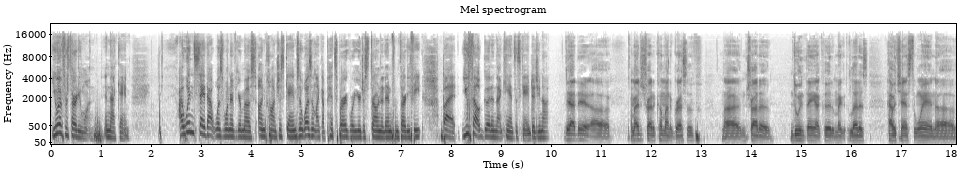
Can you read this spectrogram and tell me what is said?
You went for 31 in that game. I wouldn't say that was one of your most unconscious games. It wasn't like a Pittsburgh where you're just throwing it in from 30 feet, but you felt good in that Kansas game, did you not? Yeah, I did. Uh, I mean, I just tried to come out aggressive uh, and try to do anything I could to make let us have a chance to win. Uh,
